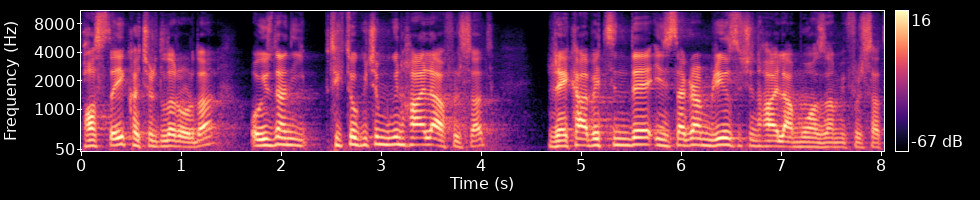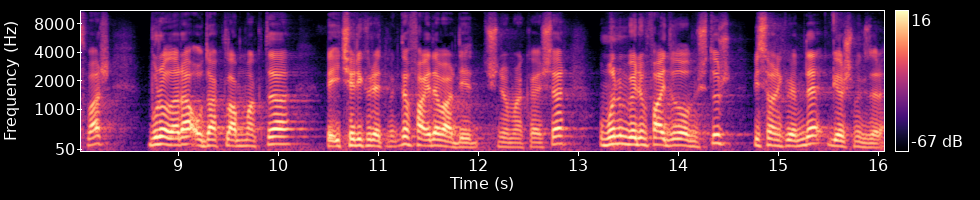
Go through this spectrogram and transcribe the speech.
pastayı kaçırdılar orada. O yüzden TikTok için bugün hala fırsat. Rekabetinde Instagram Reels için hala muazzam bir fırsat var. Buralara odaklanmakta ve içerik üretmekte fayda var diye düşünüyorum arkadaşlar. Umarım bölüm faydalı olmuştur. Bir sonraki bölümde görüşmek üzere.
